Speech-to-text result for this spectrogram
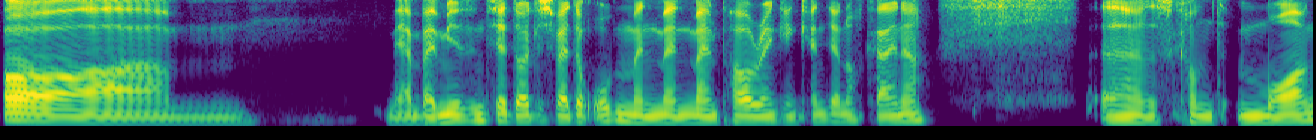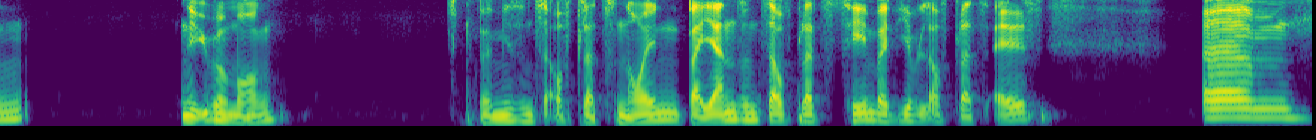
Oh, ja, bei mir sind sie ja deutlich weiter oben. Mein, mein, mein Power Ranking kennt ja noch keiner. Äh, das kommt morgen. Ne, übermorgen. Bei mir sind sie auf Platz 9. Bei Jan sind sie auf Platz 10. Bei dir auf Platz 11. Ähm,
